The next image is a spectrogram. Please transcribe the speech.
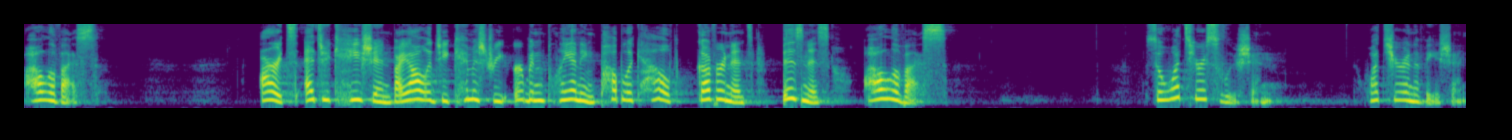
all of us. Arts, education, biology, chemistry, urban planning, public health, governance, business, all of us. So, what's your solution? What's your innovation?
